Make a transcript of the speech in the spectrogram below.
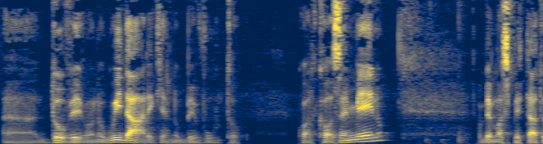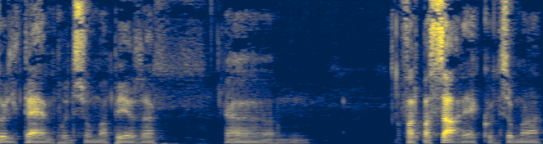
uh, dovevano guidare, che hanno bevuto qualcosa in meno. Abbiamo aspettato il tempo, insomma, per uh, far passare, ecco, insomma,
